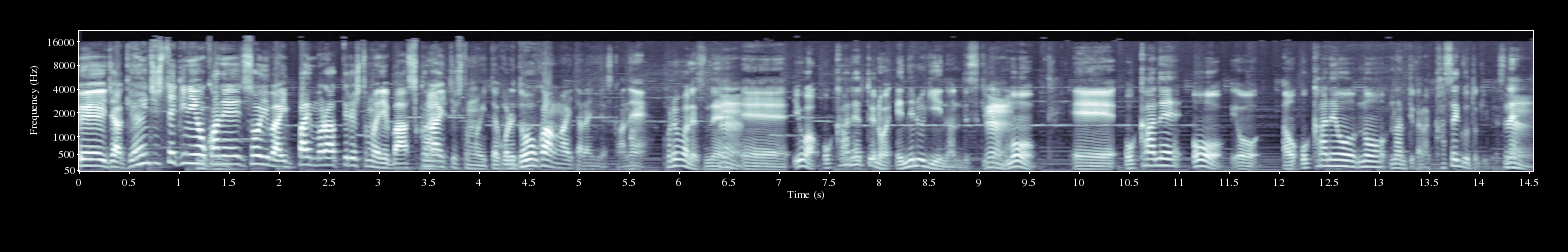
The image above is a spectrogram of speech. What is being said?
えー、じゃあ現実的にお金、そういえばいっぱいもらってる人もいれば少ないって人もいて、これどう考えたらいいんですかね、これはですね、うん。えー要はお金というのはエネルギーなんですけども、えーお金をお金をのなんていうかな稼ぐ時ですね、うん。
